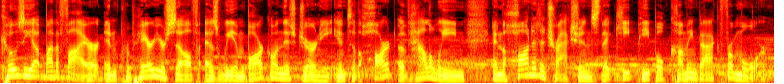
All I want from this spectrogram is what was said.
cozy up by the fire, and prepare yourself as we embark on this journey into the heart of Halloween and the haunted attractions that keep people coming back for more.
